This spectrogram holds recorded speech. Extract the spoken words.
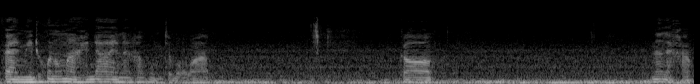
แฟนมีทุกคนต้องมาให้ได้นะครับ ผมจะบอกว่า ก็ นั่นแหละครับ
